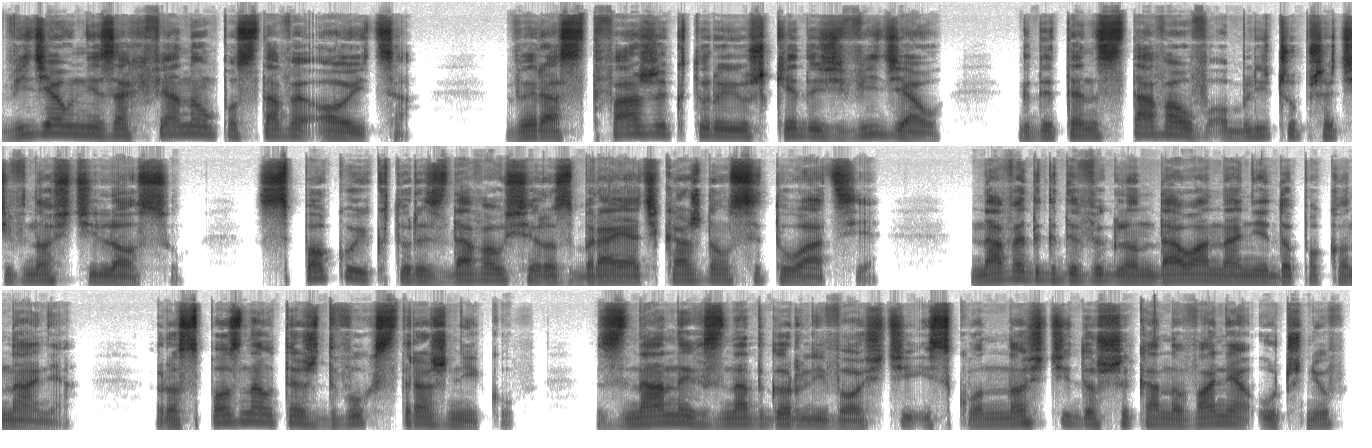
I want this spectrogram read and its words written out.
Widział niezachwianą postawę ojca, wyraz twarzy, który już kiedyś widział, gdy ten stawał w obliczu przeciwności losu, spokój, który zdawał się rozbrajać każdą sytuację, nawet gdy wyglądała na nie do pokonania. Rozpoznał też dwóch strażników, znanych z nadgorliwości i skłonności do szykanowania uczniów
